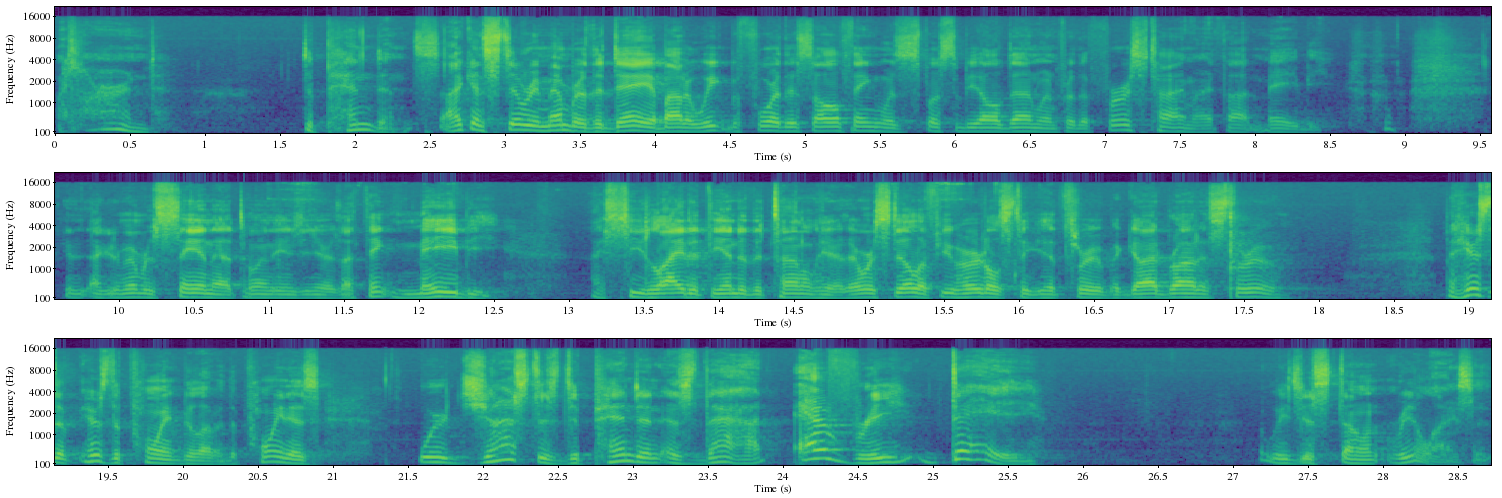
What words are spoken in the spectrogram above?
I learned dependence. I can still remember the day about a week before this all thing was supposed to be all done when for the first time I thought maybe. I can remember saying that to one of the engineers. I think maybe I see light at the end of the tunnel here. There were still a few hurdles to get through, but God brought us through. But here's the, here's the point, beloved. The point is, we're just as dependent as that every day. We just don't realize it.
